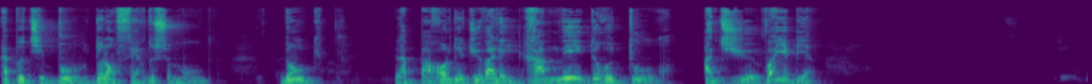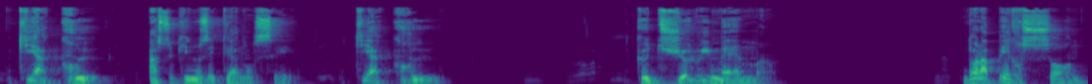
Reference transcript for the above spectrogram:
un petit bout de l'enfer de ce monde. Donc, la parole de Dieu va les ramener de retour à Dieu. Voyez bien, qui a cru à ce qui nous était annoncé? Qui a cru que Dieu lui-même, dans la personne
